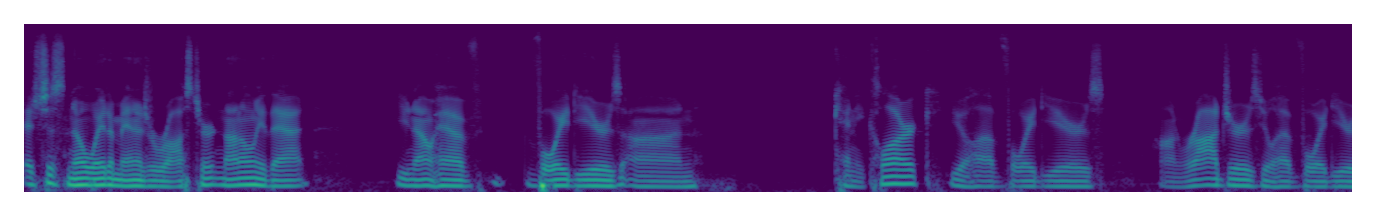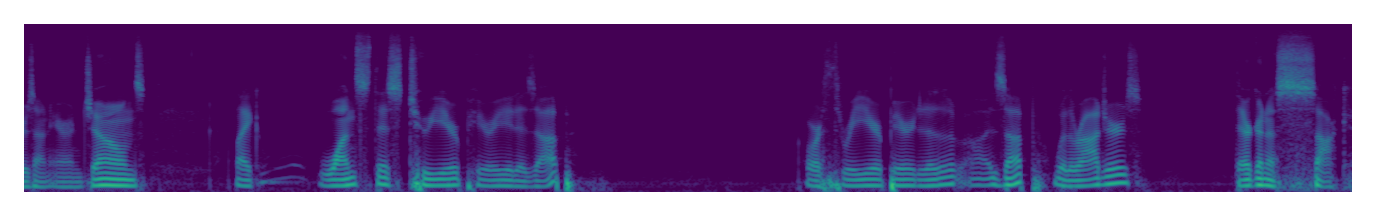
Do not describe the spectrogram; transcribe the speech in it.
it's just no way to manage a roster. Not only that, you now have void years on Kenny Clark. You'll have void years on Rodgers. You'll have void years on Aaron Jones. Like once this two-year period is up, or three-year period is, up with Rodgers, they're gonna suck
